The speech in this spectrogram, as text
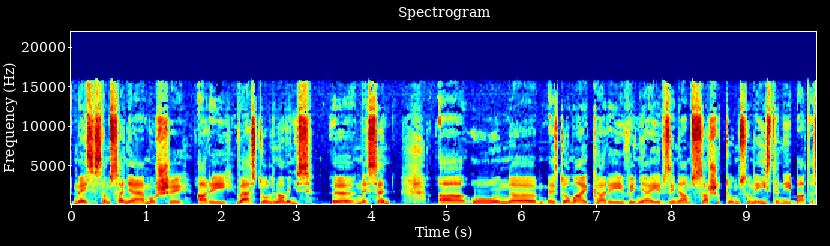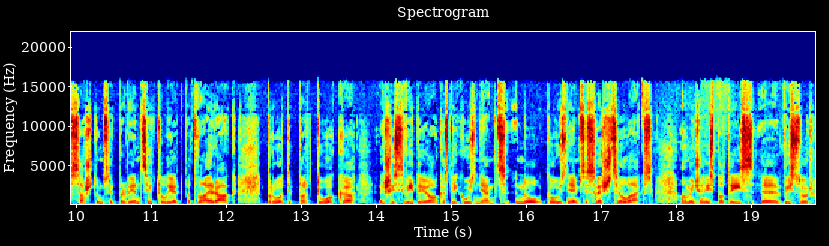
Mēs esam saņēmuši arī vēstuli no viņas, nesen. Eh, un eh, es domāju, ka arī viņai ir zināms sašutums, un īstenībā tas sašutums ir par vienu citu lietu, pat vairāk, proti par to, ka šis video, kas tika uzņemts, nu, to uzņēmis ir svešs cilvēks, un viņš ir izplatījis visur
